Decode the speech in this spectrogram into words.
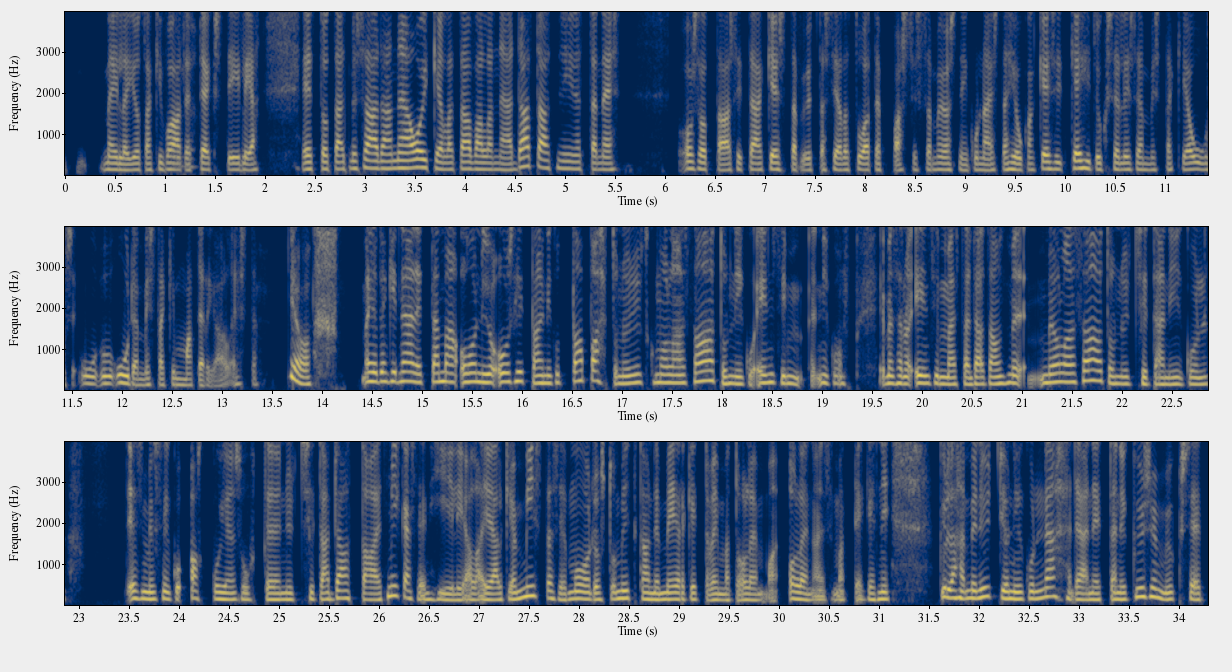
meillä jotakin vaatetekstiiliä. Että tota, et me saadaan nämä oikealla tavalla nämä datat niin, että ne osoittaa sitä kestävyyttä siellä tuotepassissa myös niin kuin näistä hiukan kehityksellisemmistäkin ja uusi, u, uudemmistakin materiaaleista. Joo, mä jotenkin näen, että tämä on jo osittain niin kuin tapahtunut nyt, kun me ollaan saatu, niin kuin ensim, niin kuin, en mä sano ensimmäistä dataa, mutta me, me ollaan saatu nyt sitä niin kuin esimerkiksi niin kuin akkujen suhteen nyt sitä dataa, että mikä sen hiilijalanjälki on, mistä se muodostuu, mitkä on ne merkittävimmät olennaisimmat tekijät, niin kyllähän me nyt jo niin kuin nähdään, että ne kysymykset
